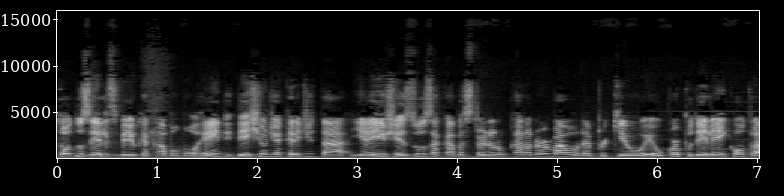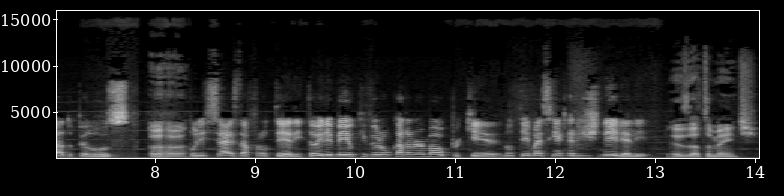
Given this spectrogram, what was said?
todos eles meio que acabam morrendo e deixam de acreditar. E aí Jesus acaba se tornando um cara normal, né? Porque o, o corpo dele é encontrado pelos uhum. policiais da fronteira. Então ele meio que virou um cara normal, porque não tem mais quem acredite nele ali. Exatamente.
